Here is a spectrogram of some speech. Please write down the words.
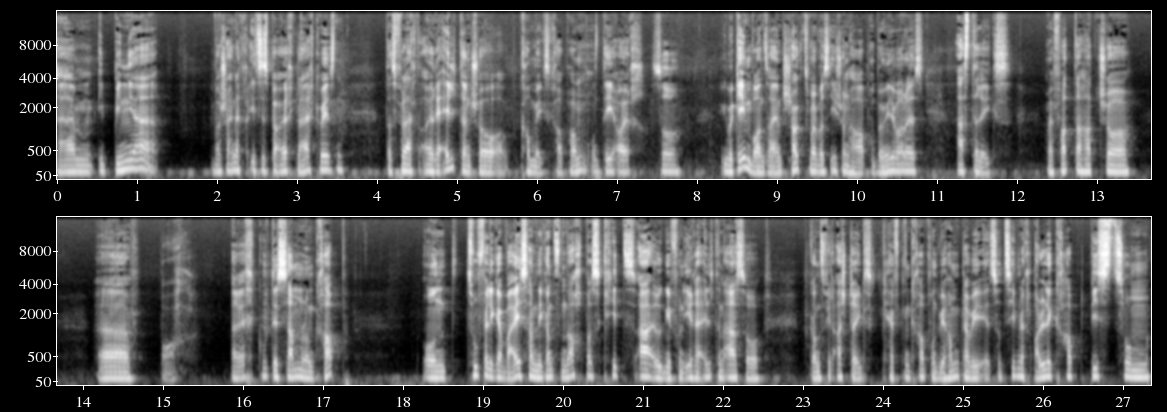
ähm, ich bin ja, wahrscheinlich ist es bei euch gleich gewesen, dass vielleicht eure Eltern schon Comics gehabt haben und die euch so übergeben worden sind. Schaut mal, was ich schon habe. Und bei mir war das Asterix. Mein Vater hat schon äh, boah, eine recht gute Sammlung gehabt. Und zufälligerweise haben die ganzen Nachbarskids auch irgendwie von ihren Eltern auch so ganz viel Asterix-Heften gehabt. Und wir haben, glaube ich, so ziemlich alle gehabt bis zum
